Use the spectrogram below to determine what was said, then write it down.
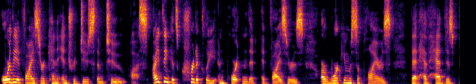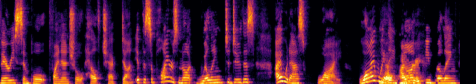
or the advisor can introduce them to us. I think it's critically important that advisors are working with suppliers that have had this very simple financial health check done. If the supplier is not willing to do this, I would ask why. Why would yeah, they not be willing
